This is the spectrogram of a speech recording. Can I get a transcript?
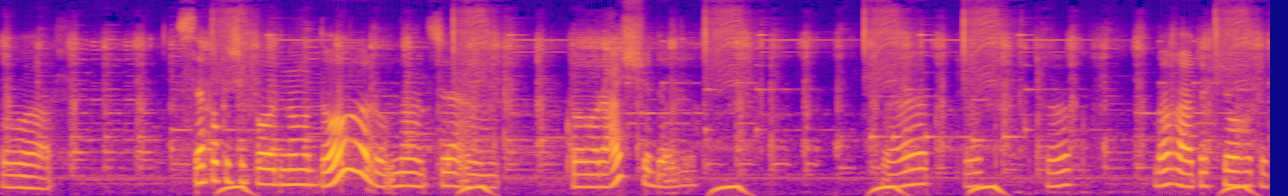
Клас. Все поки що по одному долару, ну це ем, краще даже. Так, так, так. Багато всього тут.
